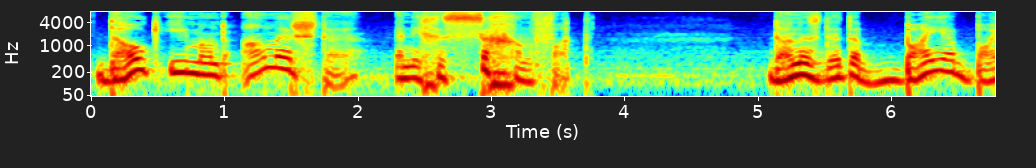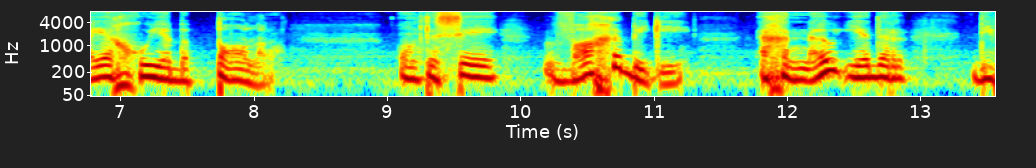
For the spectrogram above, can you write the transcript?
dalk iemand anderste in die gesig gaan vat dan is dit 'n baie baie goeie bepaling om te sê wag 'n bietjie. Ek gaan nou eerder die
